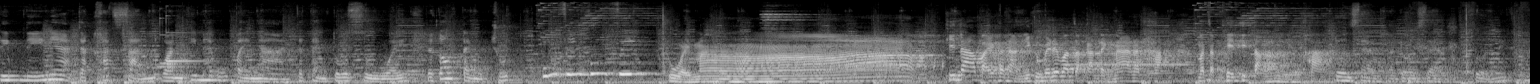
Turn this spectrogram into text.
คลิปนี้เนี่ยจะคัดสรรวันที่แม่อุ๊ไปงาน จะแต่งตัวสวย จะต้องแต่งชุดฟุ้งฟิ้งฟุ้งฟิ้งสวยมาก ที่หน้าไบขนาดนี้คือไม่ได้มาจากการแต่งหน้านะคะ มาจากเพศที่ต่างหูค่ะ โดนแซวค่ะ โดนแซวสวยไหมคะ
